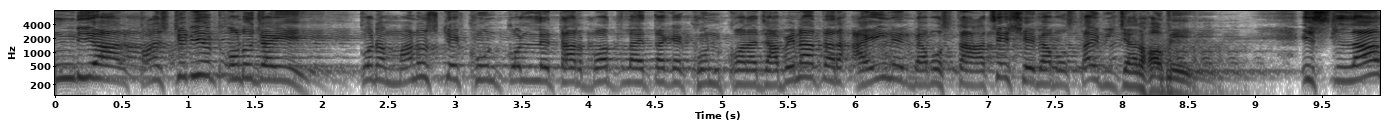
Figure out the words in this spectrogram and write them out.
ইন্ডিয়ার কনস্টিটিউট অনুযায়ী কোন মানুষকে খুন করলে তার বদলায় তাকে খুন করা যাবে না, তার আইনের ব্যবস্থা আছে, সে ব্যবস্থায় বিচার হবে। ইসলাম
